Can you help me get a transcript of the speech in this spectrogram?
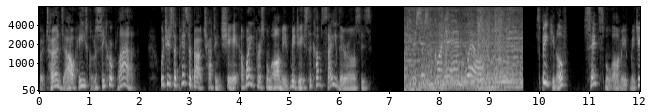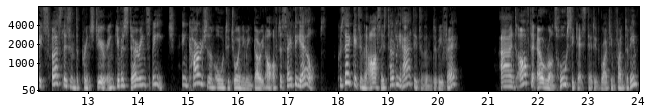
But turns out he's got a secret plan, which is to piss about chatting shit and wait for a small army of midgets to come save their asses. This isn't going to end well. Speaking of, said small army of midgets first listened to Prince Durin give a stirring speech, encouraging them all to join him in going off to save the elves, because they're getting their asses totally handed to them, to be fair. And after Elrond's horsey gets deaded right in front of him,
